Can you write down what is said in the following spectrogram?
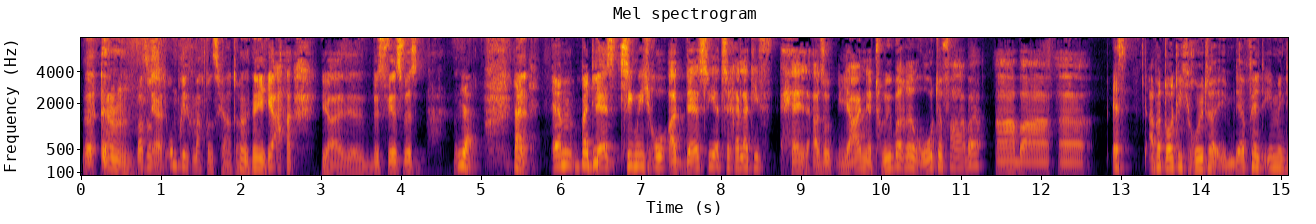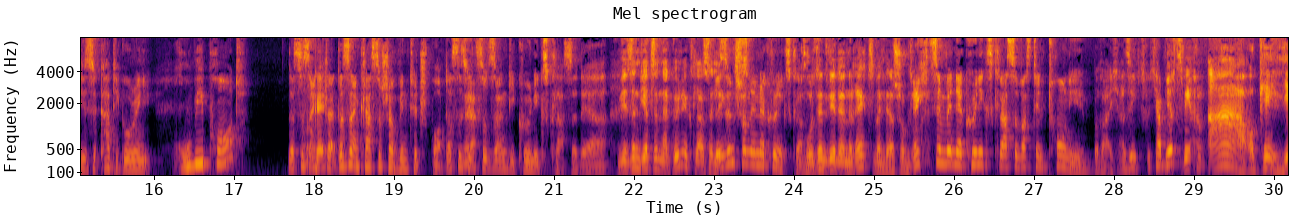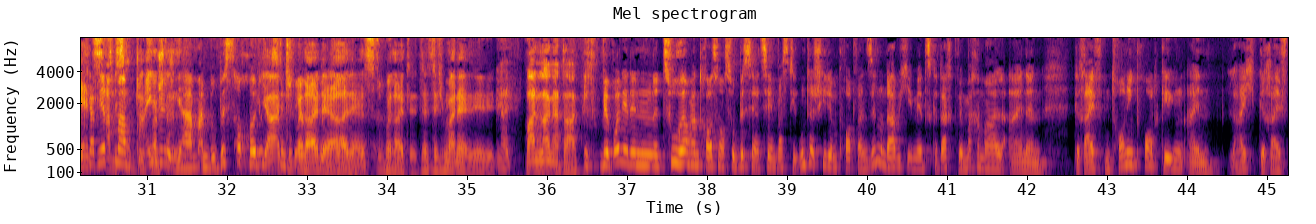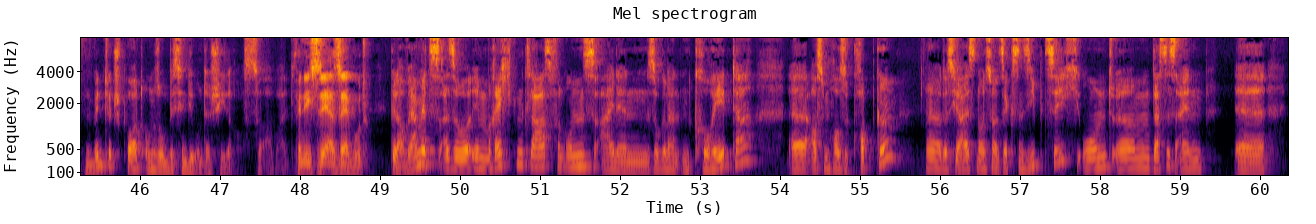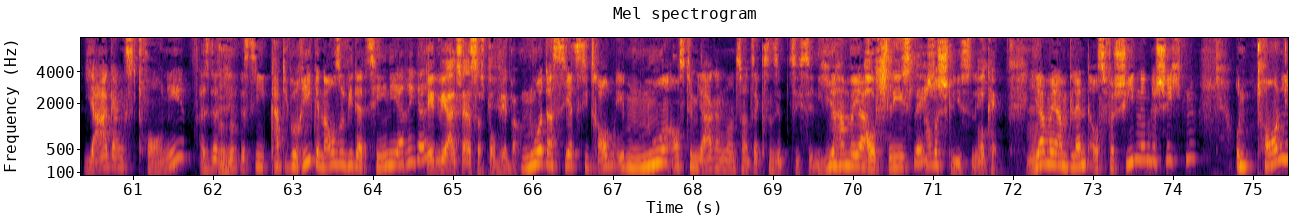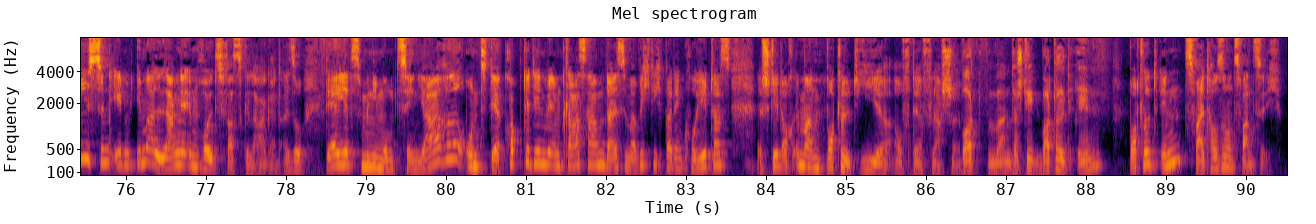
Was uns nicht umbringt, macht uns härter. ja, ja, äh, bis wir es wissen. ja. Nein, ähm, bei Der dir ist ziemlich rot, äh, der ist jetzt relativ hell. Also ja, eine trübere rote Farbe, aber ist aber deutlich röter eben. Der fällt eben in diese Kategorie Ruby Port. Das ist, Okay. ein, das ist ein klassischer Vintage Port. Das ist Ja. jetzt sozusagen die Königsklasse der. wir sind jetzt in der Königsklasse Wir links. sind schon in der Königsklasse. Wo sind wir denn rechts, wenn der schon Rechts sind wir in der Königsklasse, was den Tony-Bereich. Also ich, ich habe jetzt, ich Ah, okay, jetzt habe jetzt hab mal beide. verstanden. Ja, Mann, du bist auch heute ein Ja, bisschen tut schwer. mir leid, ja, der ist, tut mir leid. Das, ich meine, war ein langer Tag. Ich, wir wollen ja den Zuhörern draußen auch so ein bisschen erzählen, was die Unterschiede im Portwein sind. Und da habe ich eben jetzt gedacht, wir machen mal einen gereiften Tawny Port gegen einen leicht gereiften Vintage Port, um so ein bisschen die Unterschiede rauszuarbeiten. Finde ich sehr, sehr gut. Genau, wir haben jetzt also im rechten Glas von uns einen sogenannten Coeta äh, aus dem Hause Kopke. Äh, das Jahr ist 1976 und ähm, das ist ein äh, Jahrgangs-Tawny. Also das, Mhm. das ist die Kategorie genauso wie der Zehnjährige. Den wir als erstes probiert haben. Nur, dass jetzt die Trauben eben nur aus dem Jahrgang 1976 sind. Hier haben wir ja Ausschließlich? ausschließlich. Okay. Hier haben wir ja einen Blend aus verschiedenen Geschichten. Und Tawnies sind eben immer lange im Holzfass gelagert. Also der jetzt Minimum zehn Jahre und der Kopke, den wir im Glas haben, da ist immer wichtig bei den Cohetas, es steht auch immer ein Bottled Year auf der Flasche. Bot, da steht bottled in. Bottled in 2020.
